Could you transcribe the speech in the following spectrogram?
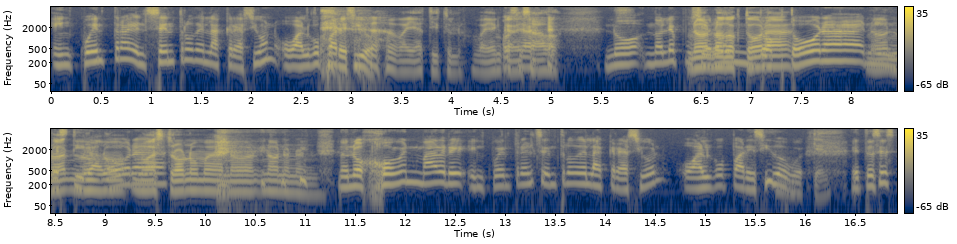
encuentra el centro de la creación o algo parecido. vaya título, vaya O sea, encabezado. no, no le pusieron no doctora, doctora, ni no, investigadora. no astrónoma, no, no, no, no. no. No, joven madre encuentra el centro de la creación o algo parecido, güey. Entonces,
